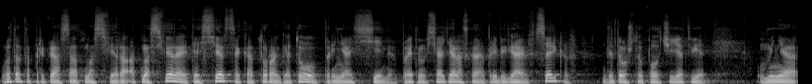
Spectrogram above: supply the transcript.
Вот это прекрасная атмосфера. Атмосфера – это сердце, которое готово принять семя. Поэтому всякий раз, когда я прибегаю в церковь для того, чтобы получить ответ, у меня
